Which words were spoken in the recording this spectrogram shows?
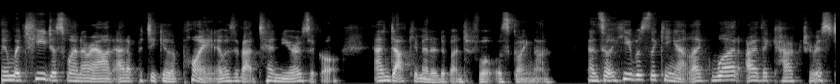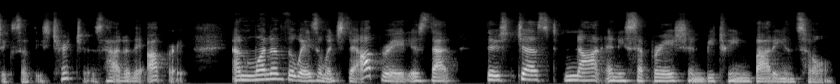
in which he just went around at a particular point. It was about ten years ago, and documented a bunch of what was going on. And so he was looking at like what are the characteristics of these churches? How do they operate? And one of the ways in which they operate is that there's just not any separation between body and soul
